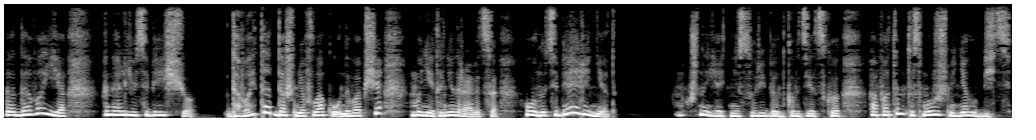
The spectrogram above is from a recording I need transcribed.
Давай я налью тебе еще. Давай ты отдашь мне флакон, и вообще мне это не нравится. Он у тебя или нет?» Можно я отнесу ребенка в детскую, а потом ты сможешь меня убить?»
